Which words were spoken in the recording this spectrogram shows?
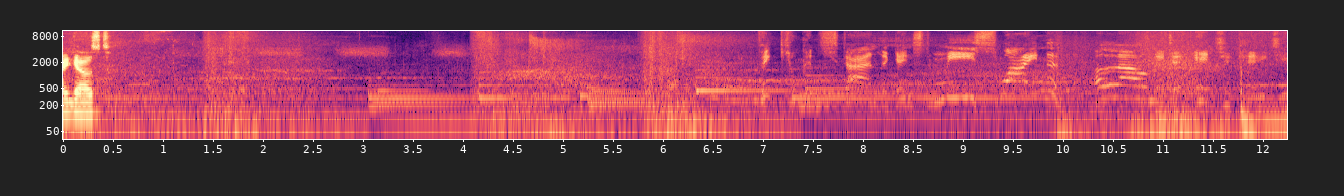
Go away, Ghost. Think you can stand against me, swine? Allow me to educate you.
